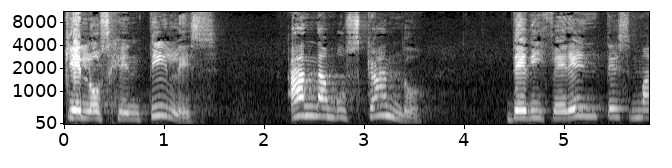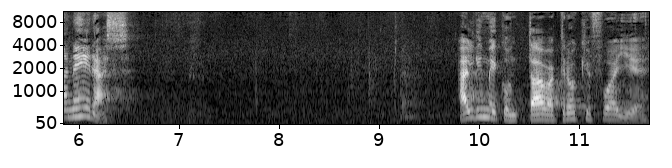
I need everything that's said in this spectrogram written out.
que los gentiles andan buscando de diferentes maneras. Alguien me contaba, creo que fue ayer,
